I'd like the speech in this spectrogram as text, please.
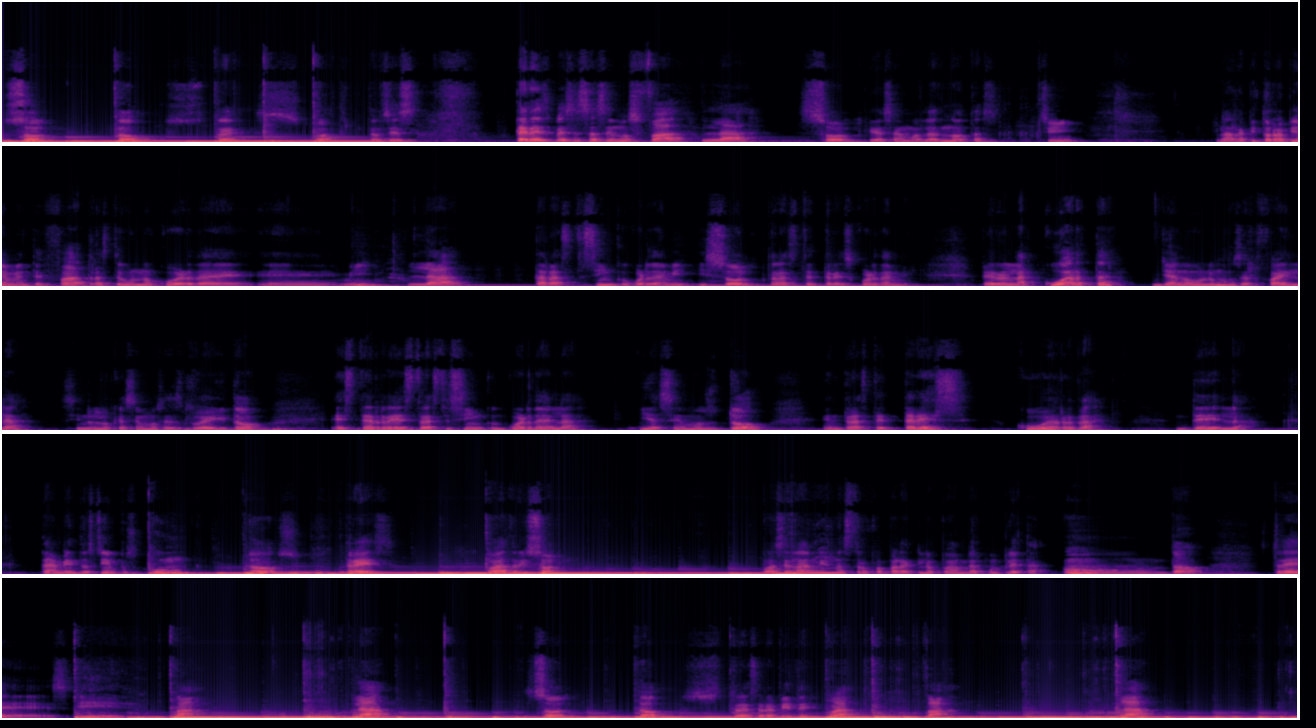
Sol, 2, 3, 4. Entonces, tres veces hacemos Fa, La, sol, que ya sabemos las notas, ¿sí? La repito rápidamente, fa, traste 1, cuerda de eh, mi, la, traste 5, cuerda de mi, y sol, traste 3, cuerda de mi. Pero en la cuarta ya no volvemos a hacer fa y la, sino lo que hacemos es re y do. Este re es traste 5 en cuerda de la, y hacemos do en traste 3, cuerda de la. También dos tiempos, 1, 2, 3, 4 y sol. Voy a hacer la misma estrofa para que lo puedan ver completa. 1, 2, 3 y fa. La, sol, 2, 3, se repite. 4, fa. La,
